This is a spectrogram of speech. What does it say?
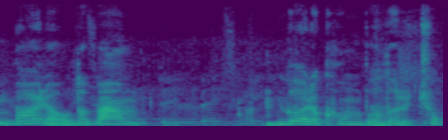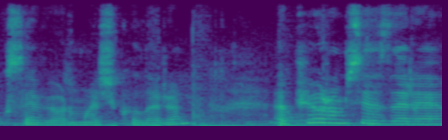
Böyle oldu. Ben böyle komboları çok seviyorum aşkolarım. Öpüyorum sizleri.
